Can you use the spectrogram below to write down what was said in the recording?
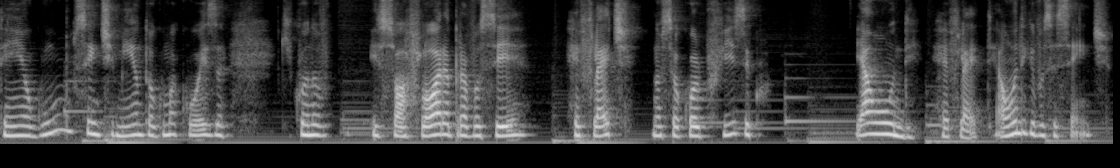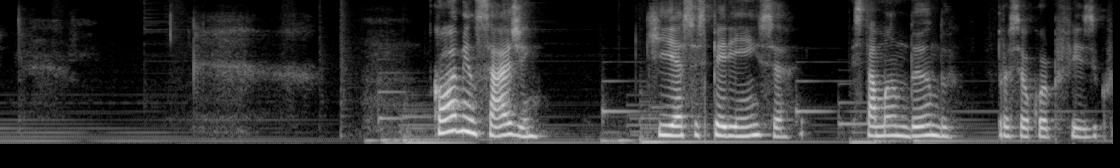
Tem algum sentimento, alguma coisa que quando isso aflora para você, reflete no seu corpo físico? E aonde reflete? Aonde que você sente? Qual a mensagem que essa experiência está mandando para o seu corpo físico?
